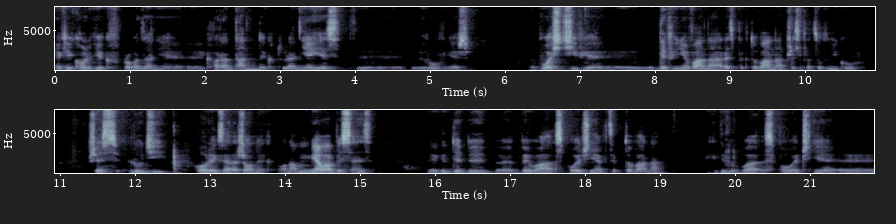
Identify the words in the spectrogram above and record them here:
Jakiekolwiek wprowadzanie e, kwarantanny, która nie jest e, również właściwie e, definiowana, respektowana przez pracowników, przez ludzi chorych, zarażonych, ona miałaby sens, gdyby była społecznie akceptowana, gdyby była społecznie e, e,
